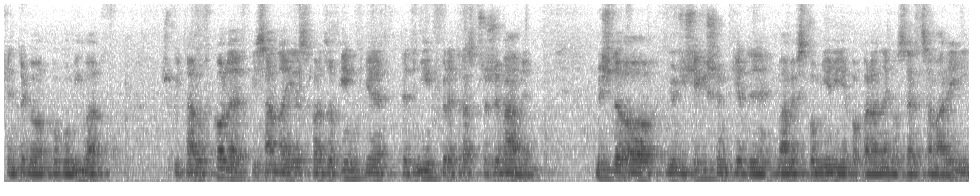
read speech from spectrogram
świętego Bogumiła w szpitalu w Kole wpisana jest bardzo pięknie w te dni, które teraz przeżywamy. Myślę o dniu dzisiejszym, kiedy mamy wspomnienie niepokalanego serca Maryi.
